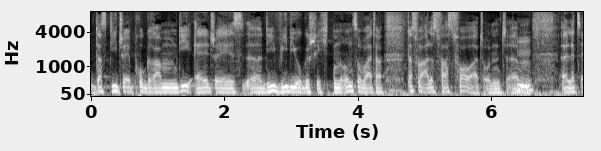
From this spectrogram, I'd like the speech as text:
das DJ-Programm, die LJs, äh, die Videogeschichten und so weiter, das war alles Fast Forward. Und ähm, äh, letztendlich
